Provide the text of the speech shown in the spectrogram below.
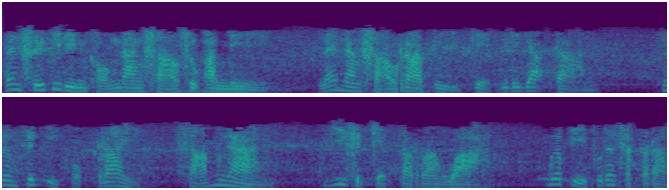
ได้ซื้อที่ดินของนางสาวสุพรรณี และนางสาวราตรีเกตวิทยาการ เพิ่มขึ้นอีก6ไร่3งาน 27 ตารางวา เมื่อปีพุทธศักราช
